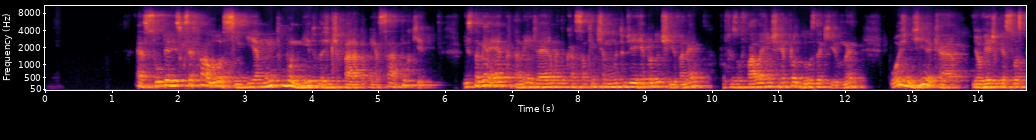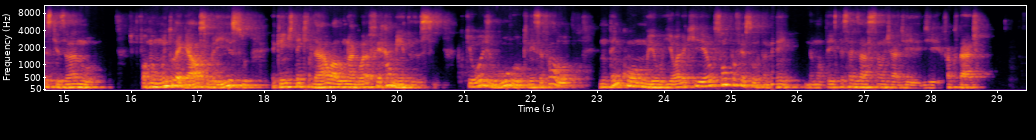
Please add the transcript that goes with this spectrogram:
É super isso que você falou, assim, e é muito bonito da gente parar para pensar, por quê? Isso na minha época também já era uma educação que a gente chama muito de reprodutiva, né? O professor fala, a gente reproduz aquilo, né? Hoje em dia, cara, eu vejo pessoas pesquisando de forma muito legal sobre isso, é que a gente tem que dar ao aluno agora ferramentas, assim. Porque hoje o Google, que nem você falou, não tem como eu, e olha que eu sou um professor também, eu montei especialização já de, de faculdade,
